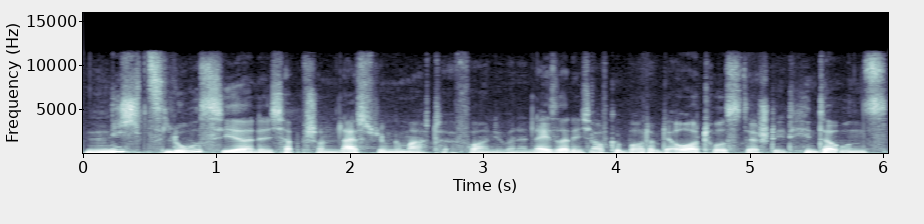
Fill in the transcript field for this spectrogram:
Nichts los hier, denn ich habe schon einen Livestream gemacht äh, vorhin über einen Laser, den ich aufgebaut habe. Der Ortus, der steht hinter uns.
